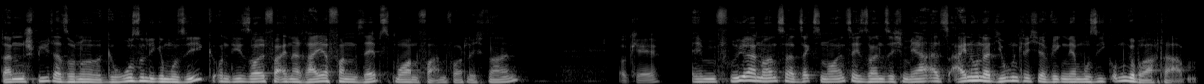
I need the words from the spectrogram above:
dann spielt da so eine gruselige Musik und die soll für eine Reihe von Selbstmorden verantwortlich sein. Okay. Im Frühjahr 1996 sollen sich mehr als 100 Jugendliche wegen der Musik umgebracht haben.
